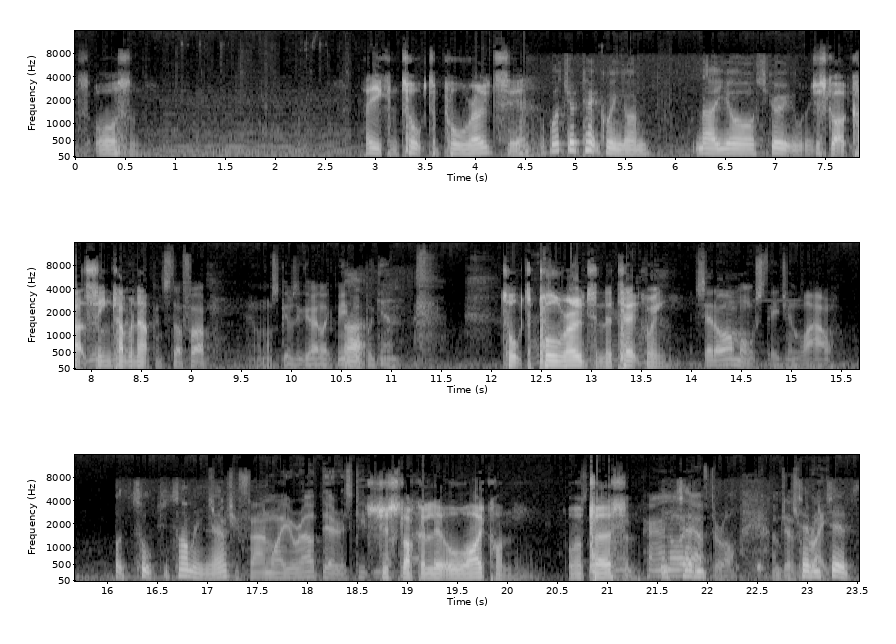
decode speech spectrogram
It's awesome. Hey, you can talk to Paul Rhodes here. What's your tech wing on? No, your security wing. Just got a cutscene coming up. Fucking stuff up. Almost gives a guy like me Ah. hope again. Talk to Paul Rhodes in the tech wing. Said almost, Agent Lau. But talk to Tommy, yeah? What you found while you were out there is keeping It's just like a little icon of a person. paranoid Teddy- after all. I'm just Chevy right. Tibbs.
